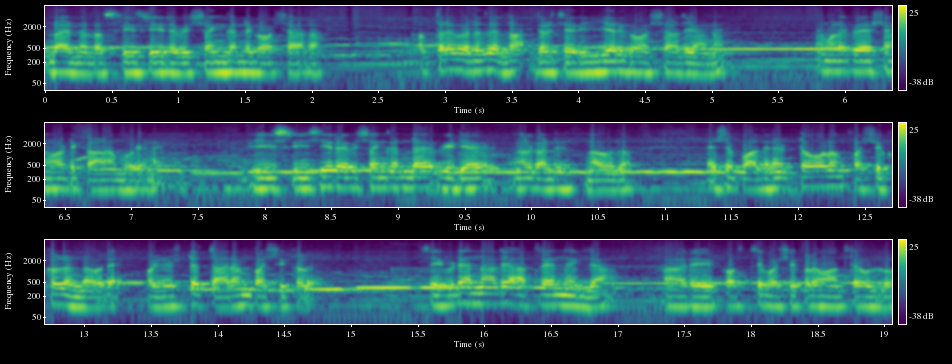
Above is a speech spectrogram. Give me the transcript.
ഉണ്ടായിരുന്നല്ലോ ശ്രീ ശ്രീ രവിശങ്കറിന്റെ ഗോശാല. അത്ര വലുതല്ല ഇതൊരു ചെറിയൊരു ഗോശാലയാണ്. നമ്മൾ ഏകദേശം അങ്ങോട്ട് കാണാൻ പോവുകയാണ്. ഈ ശ്രീ ശ്രീ രവിശങ്കറിന്റെ വീഡിയോ നിങ്ങൾ കണ്ടിട്ടുണ്ടാവുമല്ലോ. ഏകദേശം പതിനെട്ടോളം പശുക്കൾ ഉണ്ടാവില്ലേ പതിനെട്ട് തരം പശുക്കൾ പക്ഷെ ഇവിടെ എന്നാൽ അത്രയൊന്നും ഇല്ല. ഒരു കുറച്ച് പശുക്കൾ മാത്രമേ ഉള്ളൂ.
